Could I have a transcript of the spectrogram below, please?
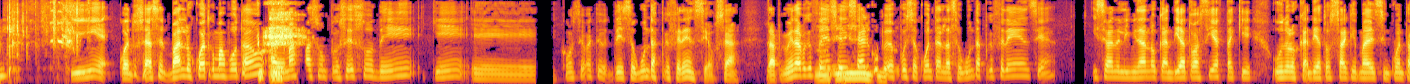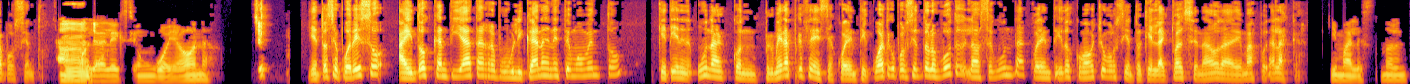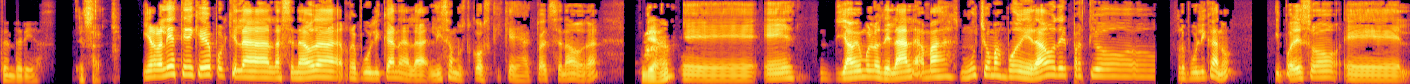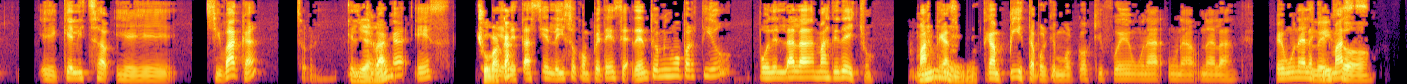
Y cuando se hacen, van los cuatro más votados, además pasa un proceso de que, eh, ¿cómo se llama? este? De segundas preferencias. O sea, la primera preferencia dice algo, pero después se cuentan las segundas preferencias y se van eliminando candidatos así hasta que uno de los candidatos saque más del 50%. Ah, la elección weona. Y entonces por eso hay dos candidatas republicanas en este momento que tienen una con primeras preferencias 44% de los votos y la segunda 42,8%, que es la actual senadora además por Alaska. Y males, no lo entenderías. exacto. Y en realidad tiene que ver porque la, la senadora republicana, la Lisa Murkowski, que es actual senadora, Ya. eh, es, llamémoslo, del ala más, mucho más moderado del Partido Republicano. Y por eso eh, eh, Kelly eh, Ya. Chivaka es, Chubaca. le, está haciendo, le hizo competencia dentro del mismo partido por el ala más derecho. más Mm. trampista, porque Murkowski fue una, una, una de las, es una de las Le que más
